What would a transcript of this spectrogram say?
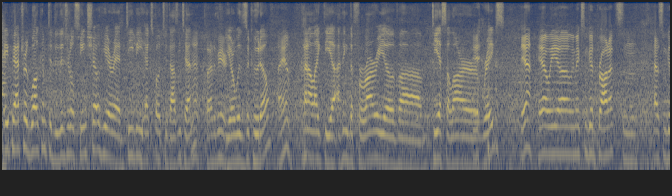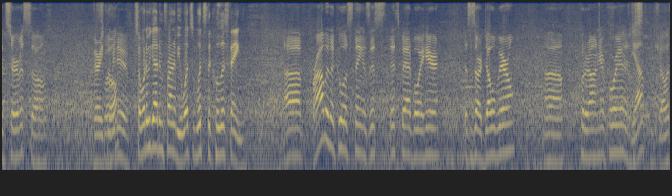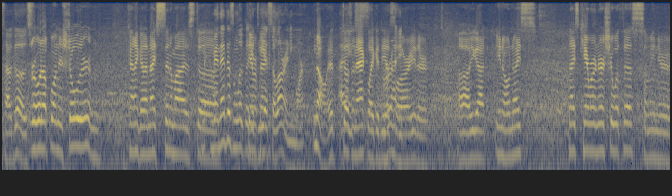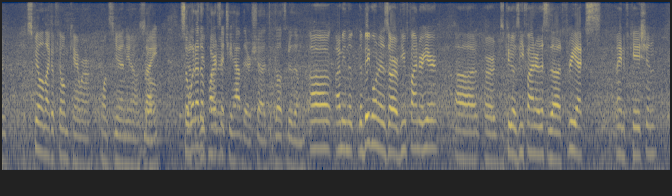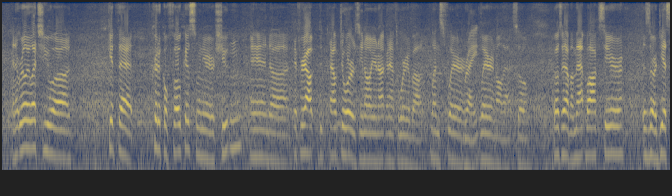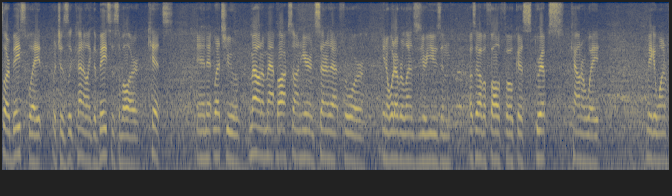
Hey Patrick, welcome to the Digital Scene Show here at DV Expo 2010. Yeah, glad to be here. You're with Zacuto, I am. kind of like the uh, I think the Ferrari of uh, DSLR Yeah. rigs. Yeah, yeah, we uh, we make some good products and have some good service. So Very That's what cool. we do. So what do we got in front of you? What's what's the coolest thing? uh, probably the coolest thing is this this bad boy here. This is our double barrel. Uh, put it on here for you. Yeah, show us how it goes. Throw it up on your shoulder and kind of got a nice cinemized. Uh, Man, that doesn't look like a camera package. DSLR anymore. No, it doesn't act like a DSLR Right. either. Uh, you got you know nice, nice camera inertia with this. I mean, you're it's feeling like a film camera once again. You know, so right. So what the other parts that you have there? Should to go through them. Uh, I mean, the, the big one is our viewfinder here, uh, our Zacuto Z-Finder. This is a 3x magnification, and it really lets you uh, get that critical focus when you're shooting. And uh, if you're out outdoors, you know, you're not gonna have to worry about lens flare, and Right. glare, and all that. So we also have a matte box here. This is our DSLR base plate, which is like, kind of like the basis of all our kits. And it lets you mount a matte box on here and center that for, you know, whatever lenses you're using. We also have a follow focus, grips, counterweight, make it one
